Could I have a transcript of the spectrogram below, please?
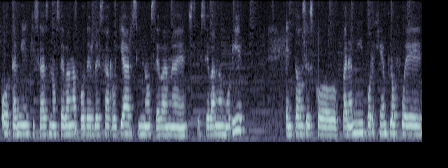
O también quizás no se van a poder desarrollar, sino se van a, este, se van a morir. Entonces, para mí, por ejemplo, fue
